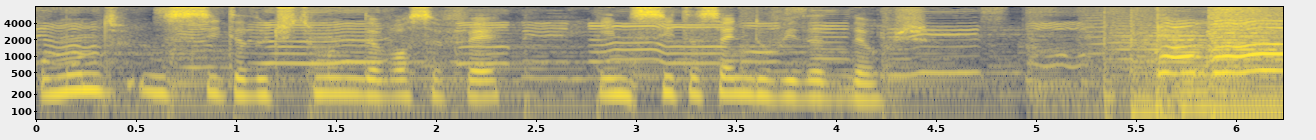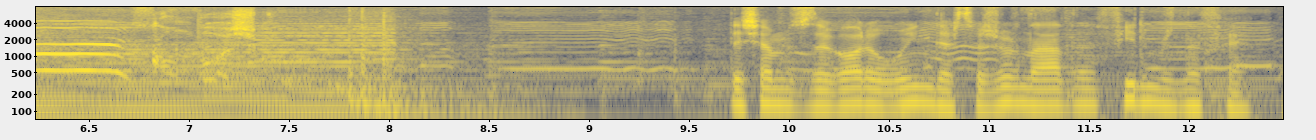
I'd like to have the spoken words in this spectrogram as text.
O mundo necessita do testemunho da vossa fé e necessita sem dúvida de Deus. Deixamos agora o hino desta jornada firmes na fé.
